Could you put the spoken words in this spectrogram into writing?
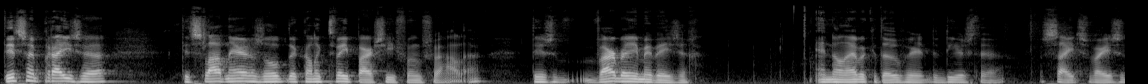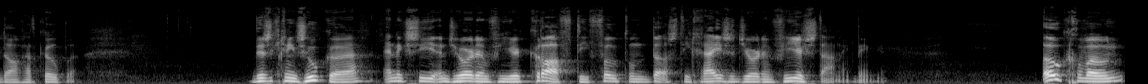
dit zijn prijzen, dit slaat nergens op, daar kan ik twee paar voor halen. Dus waar ben je mee bezig? En dan heb ik het over de duurste sites waar je ze dan gaat kopen. Dus ik ging zoeken en ik zie een Jordan 4 Craft, die Photon Dust, die grijze Jordan 4 staan. Ik denk, ook gewoon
